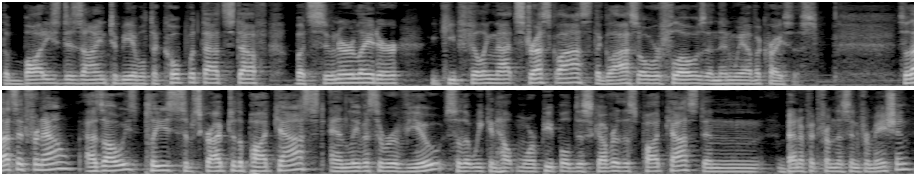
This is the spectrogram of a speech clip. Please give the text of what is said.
The body's designed to be able to cope with that stuff, but sooner or later, you keep filling that stress glass, the glass overflows, and then we have a crisis. So that's it for now. As always, please subscribe to the podcast and leave us a review so that we can help more people discover this podcast and benefit from this information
